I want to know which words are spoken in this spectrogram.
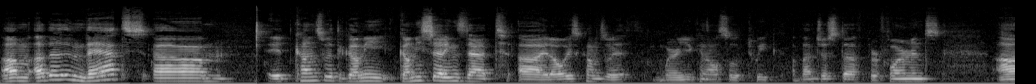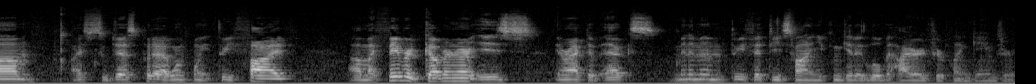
Um, other than that, um, it comes with the gummy gummy settings that uh, it always comes with, where you can also tweak a bunch of stuff. Performance, um, I suggest put it at 1.35. Uh, my favorite governor is Interactive X minimum 350 is fine. You can get it a little bit higher if you're playing games or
